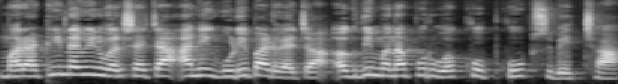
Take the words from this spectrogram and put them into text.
मराठी नवीन वर्षाच्या आणि गुढीपाडव्याच्या अगदी मनापूर्वक खूप खूप शुभेच्छा.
